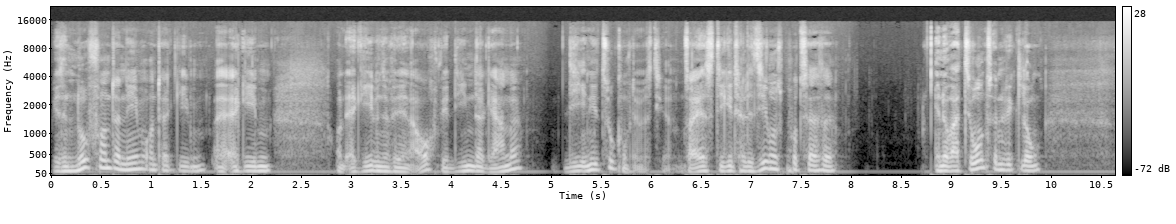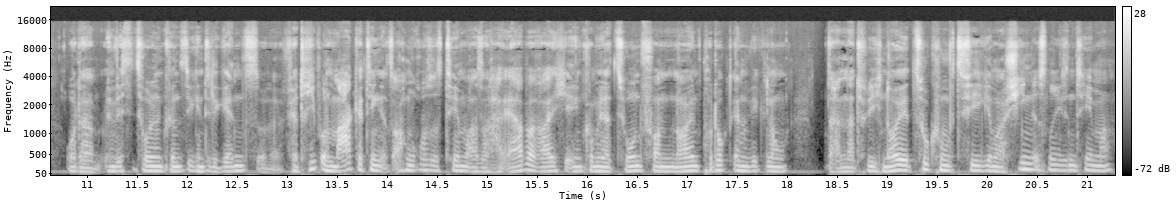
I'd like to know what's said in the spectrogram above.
Wir sind nur von Unternehmen untergeben, äh, ergeben und ergeben sind wir denen auch. Wir dienen da gerne, die in die Zukunft investieren. Sei es Digitalisierungsprozesse, Innovationsentwicklung oder Investitionen in künstliche Intelligenz oder Vertrieb und Marketing ist auch ein großes Thema. Also HR-Bereiche in Kombination von neuen Produktentwicklungen. Dann natürlich neue zukunftsfähige Maschinen ist ein Riesenthema.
